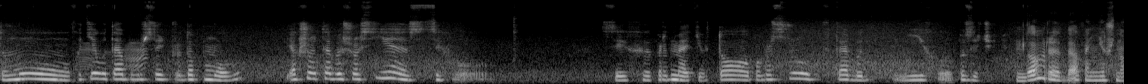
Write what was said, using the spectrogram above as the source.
тому хотів у тебе попросити про допомогу. Якщо у тебе щось є з цих, з цих предметів, то попрошу в тебе їх позичити. Добре, да, звісно.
